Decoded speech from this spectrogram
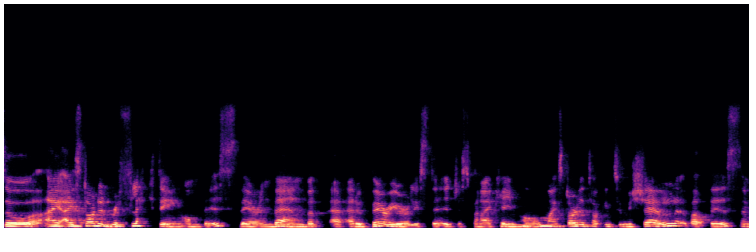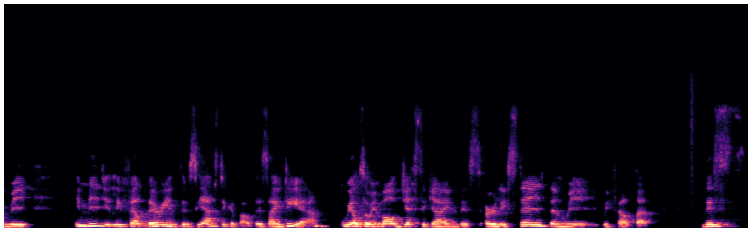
So I, I, started reflecting on this there and then, but at, at, a very early stage, just when I came home, I started talking to Michelle about this, and we immediately felt very enthusiastic about this idea. We also involved Jessica in this early state, and we we felt that this,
